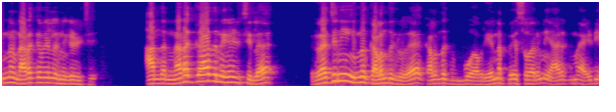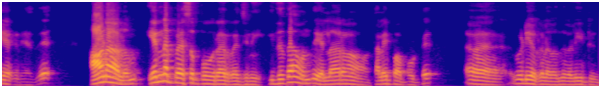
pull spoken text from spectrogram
இன்னும் நடக்கவே இல்லை நிகழ்ச்சி. அந்த நடக்காத நிகழ்ச்சியில் ரஜினி இன்னும் கலந்துக்கல கலந்துக்கும் போ அவர் என்ன பேசுவாருன்னு யாருக்குமே ஐடியா கிடையாது. ஆனாலும் என்ன பேச போகிறார் ரஜினி? இதுதான் வந்து எல்லாரும் தலைப்பாக போட்டு வீடியோக்களை வந்து வெளியிட்டு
